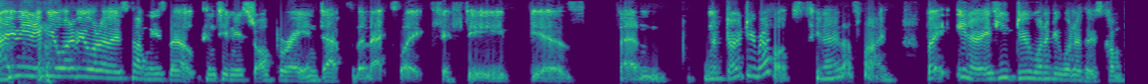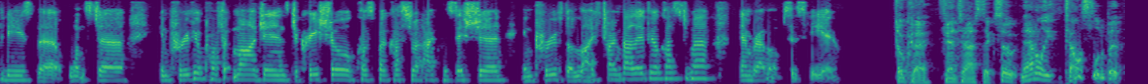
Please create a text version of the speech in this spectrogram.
I mean, if you want to be one of those companies that continues to operate in debt for the next like 50 years, then don't do RevOps. You know, that's fine. But, you know, if you do want to be one of those companies that wants to improve your profit margins, decrease your cost per customer acquisition, improve the lifetime value of your customer, then RevOps is for you. Okay, fantastic. So, Natalie, tell us a little bit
